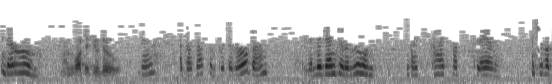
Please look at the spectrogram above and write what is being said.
in their room. And what did you do? Well, I got up and put the robe on. And then we went to the room. And I cried for Clara. And she was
